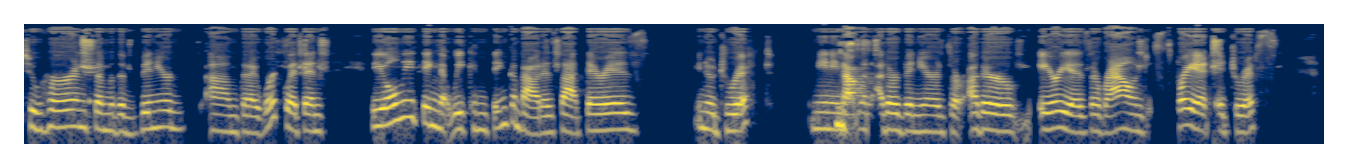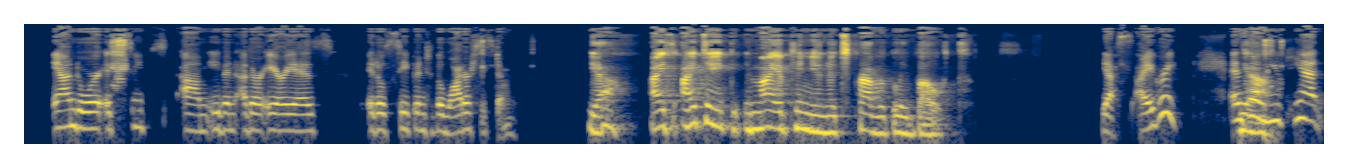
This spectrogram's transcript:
to her and some of the vineyards um, that I work with. And the only thing that we can think about is that there is, you know, drift, meaning that when other vineyards or other areas around spray it, it drifts, and or it seeps um, even other areas. It'll seep into the water system. Yeah, I I think, in my opinion, it's probably both. Yes, I agree. And yeah. so you can't.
